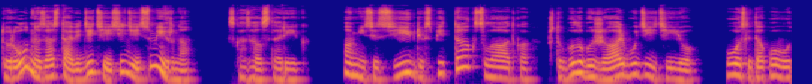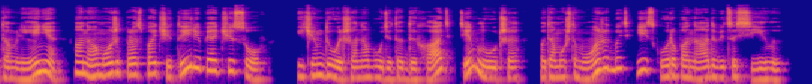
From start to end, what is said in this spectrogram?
«Трудно заставить детей сидеть смирно», — сказал старик. «А миссис Сигрев спит так сладко, что было бы жаль будить ее. После такого утомления она может проспать четыре-пять часов, и чем дольше она будет отдыхать, тем лучше, потому что, может быть, ей скоро понадобятся силы.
